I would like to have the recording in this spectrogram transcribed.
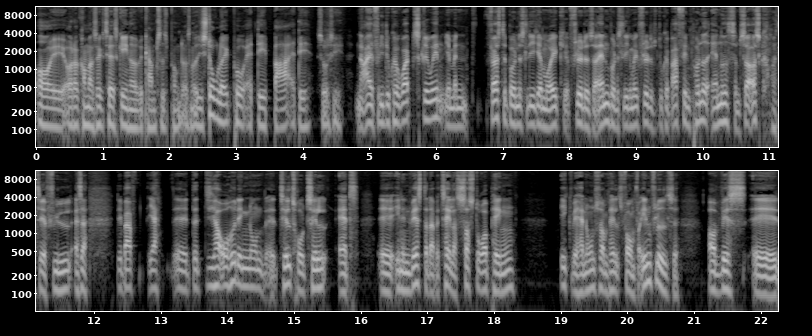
og, øh, og der kommer altså ikke til at ske noget ved kamptidspunkter og sådan noget. De stoler ikke på, at det bare er det, så at sige. Nej, fordi du kan jo godt skrive ind, jamen første Bundesliga må ikke flyttes, og anden Bundesliga må ikke flyttes. Du kan bare finde på noget andet, som så også kommer til at fylde. Altså, det er bare, ja, øh, de har overhovedet ikke nogen øh, tiltro til, at øh, en investor, der betaler så store penge, ikke vil have nogen som helst form for indflydelse. Og hvis øh,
